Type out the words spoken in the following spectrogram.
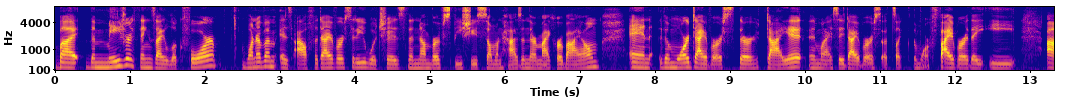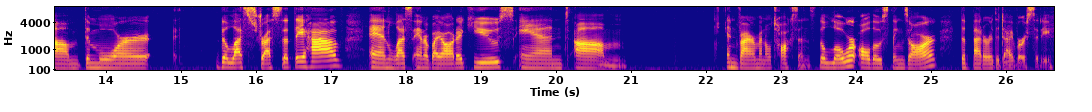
But the major things I look for, one of them is alpha diversity, which is the number of species someone has in their microbiome. And the more diverse their diet, and when I say diverse, that's like the more fiber they eat, um, the more the less stress that they have and less antibiotic use and um, environmental toxins. The lower all those things are, the better the diversity.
